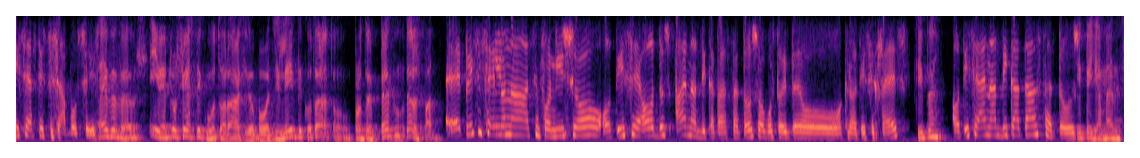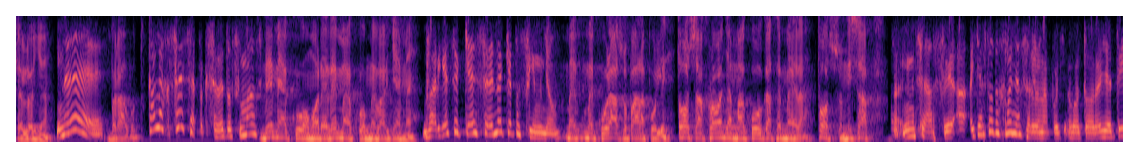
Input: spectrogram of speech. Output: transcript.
Είσαι αυτής της άποψης. Ε, βεβαίως. Είμαι του ουσιαστικού τώρα, όχι το ποβατζιλίδικο, τώρα το πρώτο επίπεδο. Τέλος πάντων. Επίσης θέλω να συμφωνήσω ότι είσαι όντως αναντικατάστατος, όπως το είπε ο ακροατής εχθές. Τι είπε; Ότι είσαι αναντικατάστατος. Είπε για μένα τέτοια λόγια. Ναι. Μπράβο του. Καλά, χθες έπαιξε, δεν το θυμάσαι; Δεν με ακούω, μωρέ, δεν με ακούω, με βαριέμαι. Βαριέσαι και εσένα και το θύμιο. Με, με κουράζω πάρα πολύ. Τόσα χρόνια με ακούω κάθε μέρα. Πόσο, νησάφ. Ε, Νησάφι. Α, Για αυτά τα χρόνια θέλω να πω και εγώ τώρα, γιατί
